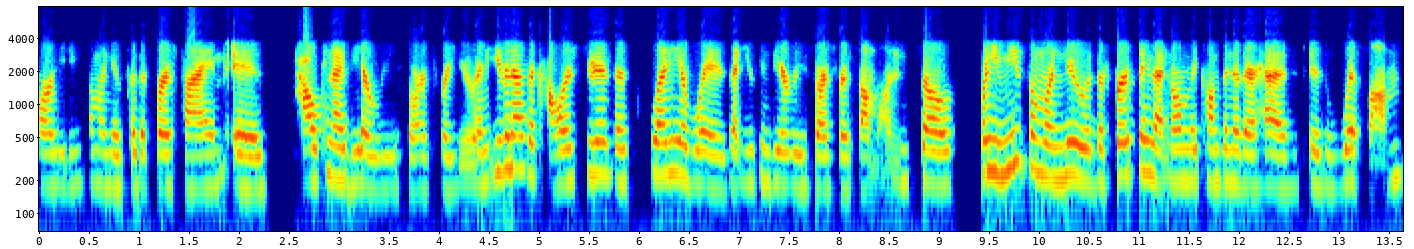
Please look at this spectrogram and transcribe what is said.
or meeting someone new for the first time is, how can I be a resource for you? And even as a college student, there's plenty of ways that you can be a resource for someone. So when you meet someone new, the first thing that normally comes into their heads is WIFM.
